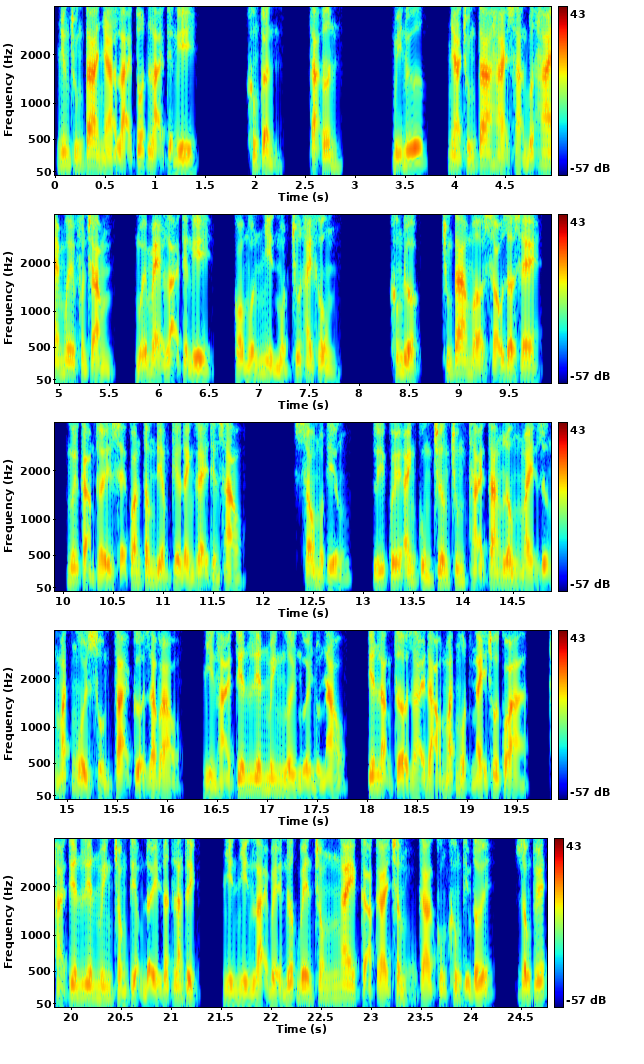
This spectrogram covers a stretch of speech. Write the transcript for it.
nhưng chúng ta nhà lại tốt lại tiện nghi. Không cần, tạ ơn. Mỹ nữ, nhà chúng ta hải sản bớt hai mươi mới mẻ lại tiện nghi, có muốn nhìn một chút hay không? Không được, chúng ta mở sáu giờ xe, ngươi cảm thấy sẽ quan tâm điểm kia đánh gãy tiền sao? Sau một tiếng, lý quế anh cùng trương trung thải tăng lông mày dựng mắt ngồi sổm tại cửa ra vào, nhìn hải tiên liên minh người người nôn náo, yên lặng thở dài đảo mắt một ngày trôi qua, hải tiên liên minh trong tiệm đầy đất lang tịch, nhìn nhìn lại bể nước bên trong, ngay cả cái châm cá cũng không tìm tới, giống tuyết.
